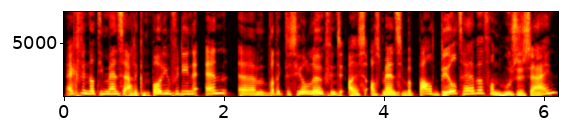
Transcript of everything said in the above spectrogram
Ik vind dat die mensen eigenlijk een podium verdienen. En ehm, wat ik dus heel leuk vind, is als mensen een bepaald beeld hebben van hoe ze zijn.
